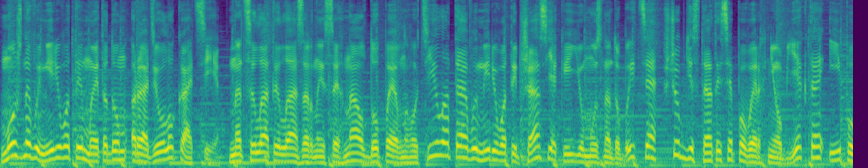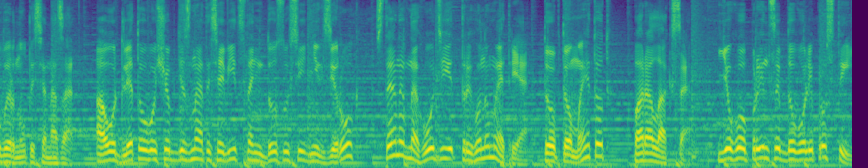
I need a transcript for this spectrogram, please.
можна вимірювати методом радіолокації, надсилати лазерний сигнал до певного тіла та вимірювати час, який йому знадобиться, щоб дістатися поверхні об'єкта і повернутися назад. А от для того, щоб дізнатися відстань до сусідніх зірок, стане в нагоді тригонометрія, тобто метод паралакса. Його принцип доволі простий:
